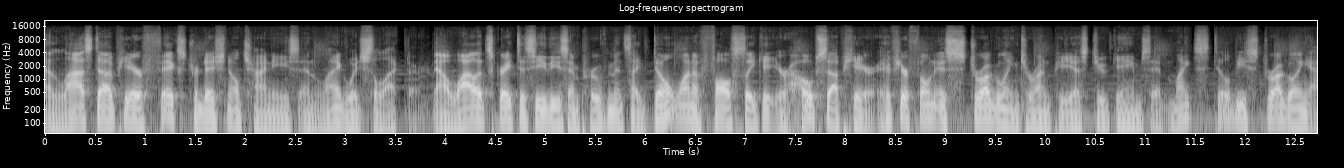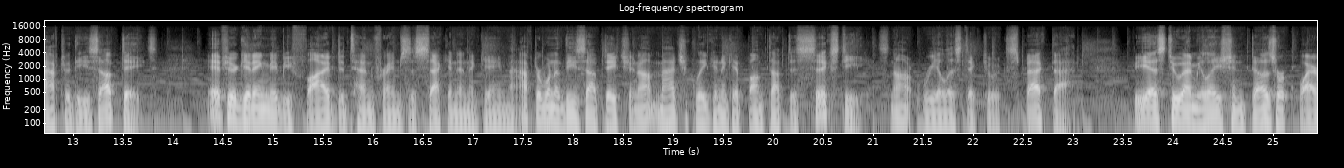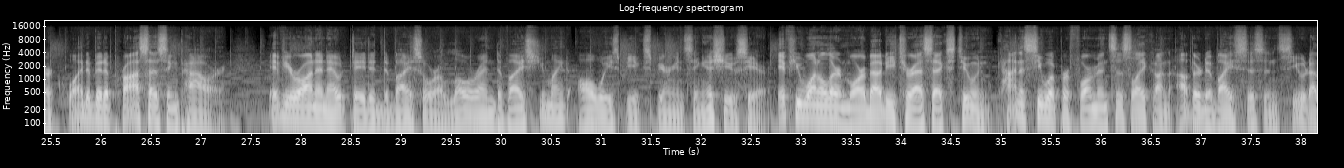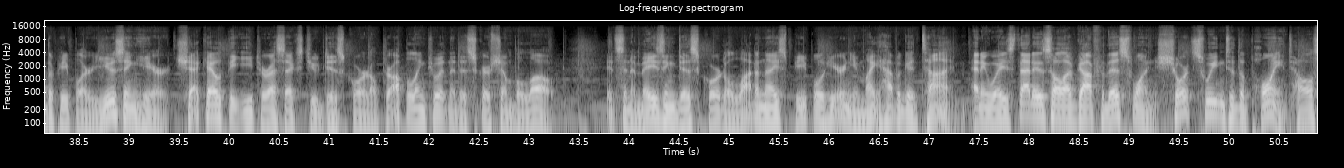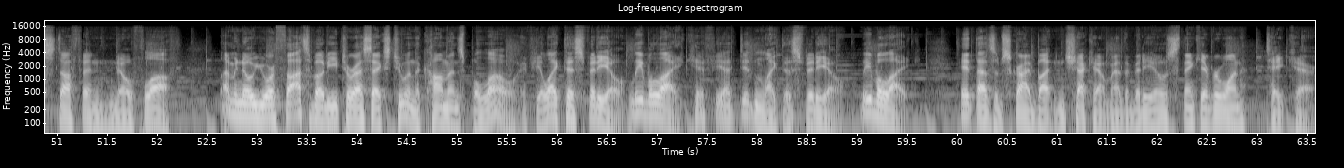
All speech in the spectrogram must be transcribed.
And last up here, fix traditional Chinese and language selector. Now, while it's great to see these improvements, I don't want to falsely get your hopes up here. If your phone is struggling to run PS2 games, it might still be struggling after these updates. If you're getting maybe 5 to 10 frames a second in a game, after one of these updates, you're not magically going to get bumped up to 60. It's not realistic to expect that. PS2 emulation does require quite a bit of processing power. If you're on an outdated device or a lower end device, you might always be experiencing issues here. If you want to learn more about AetherSX2 and kind of see what performance is like on other devices and see what other people are using here, check out the AetherSX2 Discord. I'll drop a link to it in the description below. It's an amazing Discord, a lot of nice people here, and you might have a good time. Anyways, that is all I've got for this one. Short, sweet, and to the point, all stuff and no fluff. Let me know your thoughts about AetherSX2 in the comments below. If you like this video, leave a like. If you didn't like this video, leave a like. Hit that subscribe button, check out my other videos. Thank you everyone, take care.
